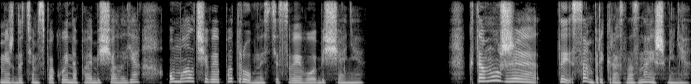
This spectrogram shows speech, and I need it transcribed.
Между тем спокойно пообещала я, умалчивая подробности своего обещания. К тому же ты сам прекрасно знаешь меня.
